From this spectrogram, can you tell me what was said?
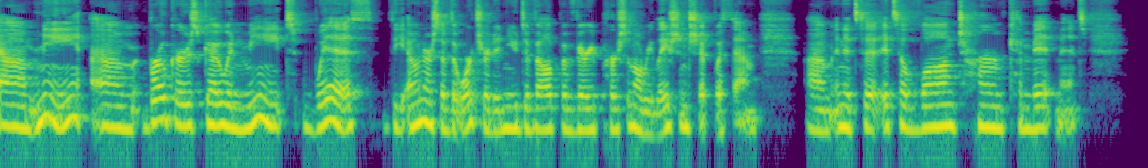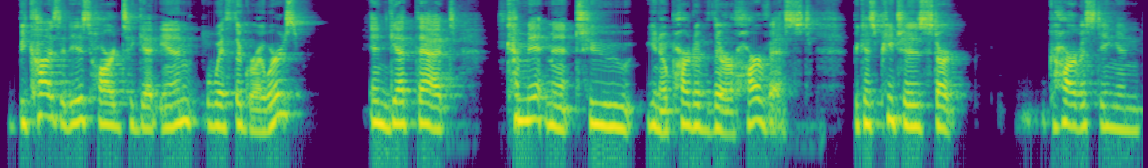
um, me, um, brokers go and meet with the owners of the orchard and you develop a very personal relationship with them. Um, and it's a it's a long term commitment because it is hard to get in with the growers and get that commitment to you know part of their harvest because peaches start harvesting in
